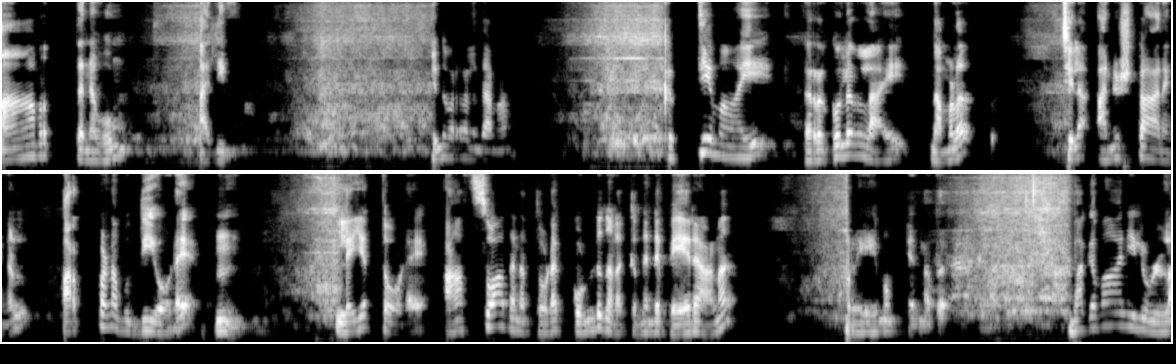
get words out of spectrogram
ആവർത്തനവും അലിവും. എന്ന് പറഞ്ഞാൽ എന്താണ്? കൃത്യമായി റെഗുലറിലായി നമ്മൾ ചില അനുഷ്ഠാനങ്ങൾ അർപ്പണ ബുദ്ധിയോടെ ലയത്തോടെ ആസ്വാദനത്തോടെ കൊണ്ടു നടക്കുന്നതിന്റെ പേരാണ് പ്രേമം എന്നത്. ഭഗവാനിലുള്ള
